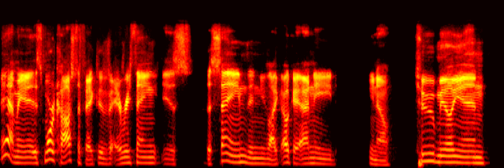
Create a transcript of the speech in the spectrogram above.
Yeah, I mean, it's more cost effective. Everything is the same. Then you're like, okay, I need, you know, two million,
